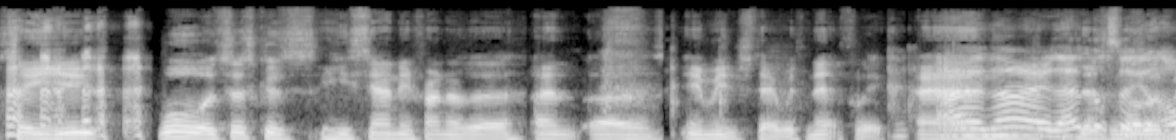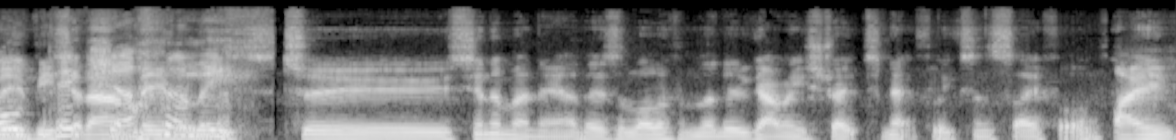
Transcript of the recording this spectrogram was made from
so you, well, it's just because he's standing in front of a, an a image there with Netflix. I And know, that there's looks a lot like of an old movies that aren't being picture. I mean- released to cinema now. There's a lot of them that are going straight to Netflix and so forth. I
